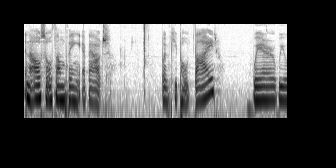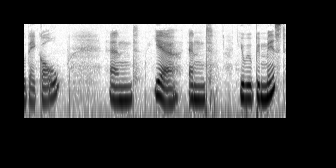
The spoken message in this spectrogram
and also something about when people died, where will they go, and yeah, and you will be missed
